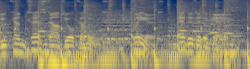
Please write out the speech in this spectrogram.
You can test out your Kahoot. Play it, edit it again,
